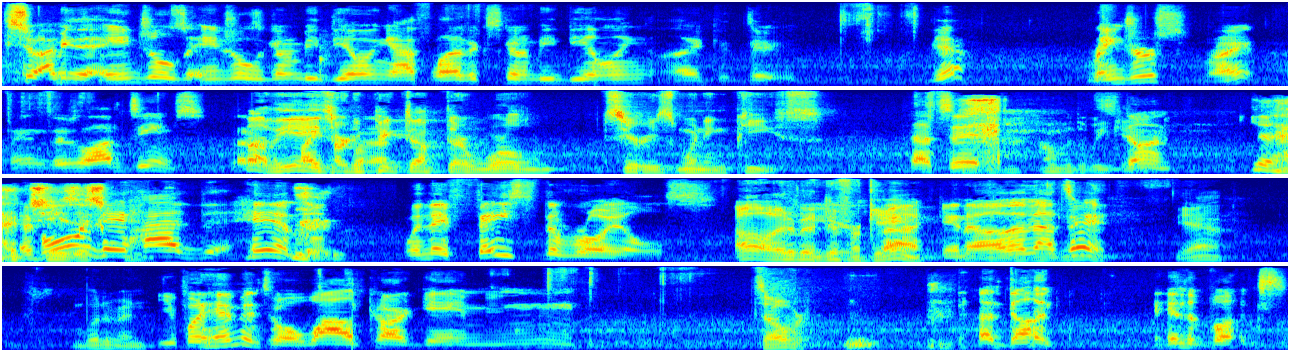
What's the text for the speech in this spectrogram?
so I mean, the Angels Angels are going to be dealing. Athletics going to be dealing. Like, yeah, Rangers, right? I mean, there's a lot of teams. that Well, the A's already picked up their World Series winning piece That's it. over the It's weekend. done. Yeah, If only they had him when they faced the Royals. Oh, it'd have been a different Back, game. you know, then that's it. Yeah, would have been. You put him into a wild card game, mm, It's over. done in the books.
